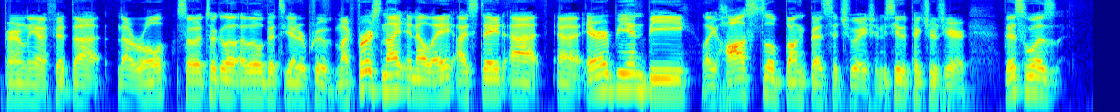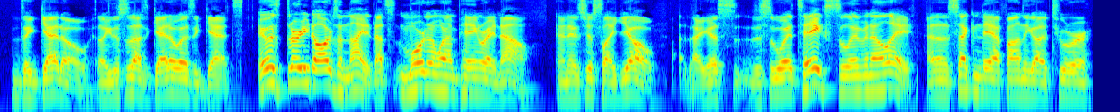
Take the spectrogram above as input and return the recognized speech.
Apparently I fit that, that role. So it took a, a little bit to get approved. My first night in LA, I stayed at uh, Airbnb, like hostel bunk bed situation. You see the pictures here. This was the ghetto. Like this is as ghetto as it gets. It was $30 a night. That's more than what I'm paying right now. And it's just like, yo, I guess this is what it takes to live in LA. And then the second day I finally got a tour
